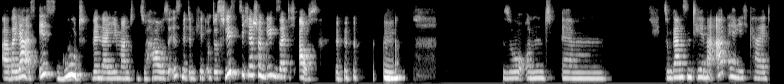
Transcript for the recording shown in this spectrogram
Aber ja, es ist gut, wenn da jemand zu Hause ist mit dem Kind und das schließt sich ja schon gegenseitig aus. mhm. So, und ähm, zum ganzen Thema Abhängigkeit,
